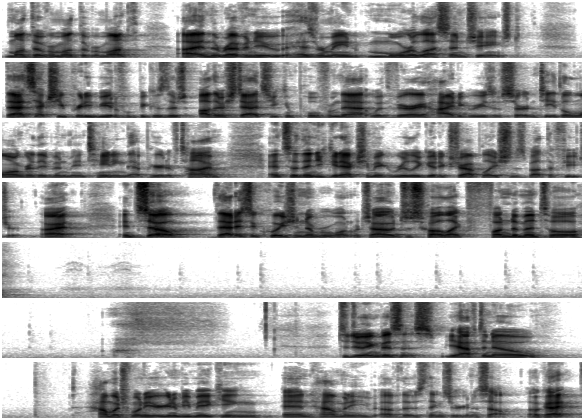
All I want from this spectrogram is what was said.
month over month over month, uh, and the revenue has remained more or less unchanged. That's actually pretty beautiful because there's other stats you can pull from that with very high degrees of certainty the longer they've been maintaining that period of time. And so then you can actually make really good extrapolations about the future. All right. And so that is equation number one, which I would just call like fundamental. To doing business, you have to know how much money you're going to be making and how many of those things you're going to sell. Okay.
